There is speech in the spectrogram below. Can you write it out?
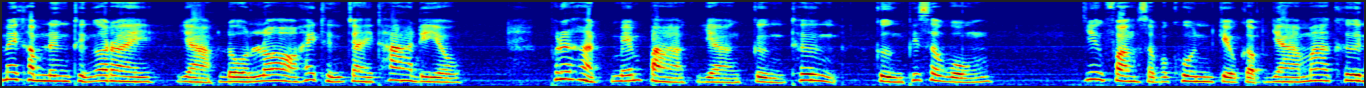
ไม่คำนึงถึงอะไร อยากโดนล่อให้ถึงใจท่าเดียวพฤหัสเม้มปากอย่างกึ่งทึ่ง กึ่งพิศวง ยิ่งฟังสรรพคุณเกี่ยวกับยามากขึ้น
